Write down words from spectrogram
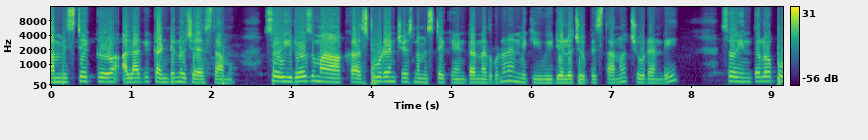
ఆ మిస్టేక్ అలాగే కంటిన్యూ చేస్తాము. సో ఈరోజు మా స్టూడెంట్ చేసిన మిస్టేక్ ఏంటన్నది కూడా నేను మీకు ఈ వీడియోలో చూపిస్తాను. చూడండి. సో ఇంతలోపు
